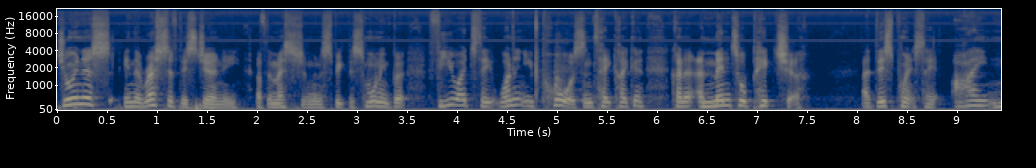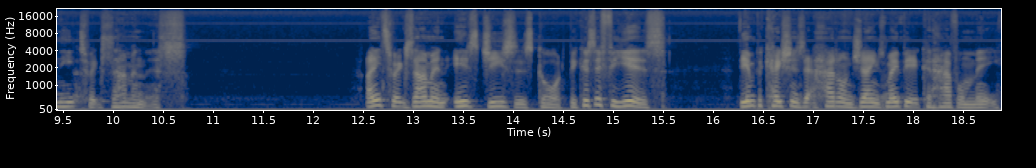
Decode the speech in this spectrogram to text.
join us in the rest of this journey of the message I'm going to speak this morning. But for you, I'd say, why don't you pause and take like a kind of a mental picture at this and say, I need to examine this. I need to examine is Jesus God? Because if he is, the implications it had on James, maybe it could have on me.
